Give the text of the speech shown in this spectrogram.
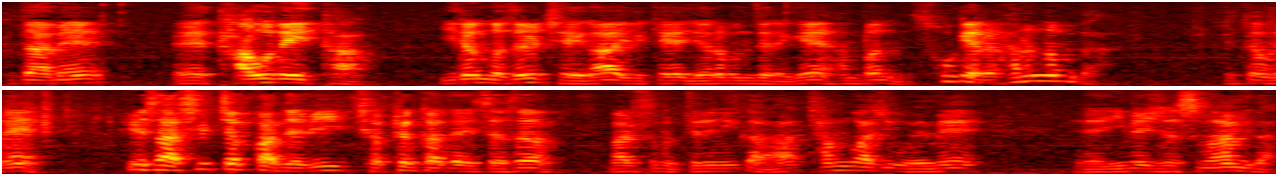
그 다음에 다우 데이터 이런 것을 제가 이렇게 여러분들에게 한번 소개를 하는 겁니다. 그렇기 때문에 회사 실적과 대비 저평가되어 있어서 말씀을 드리니까 참고하시고 매매 예, 임해 주셨으면 합니다.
